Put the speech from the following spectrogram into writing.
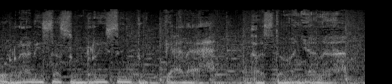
borrar esa sonrisa en tu cara. Hasta mañana.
